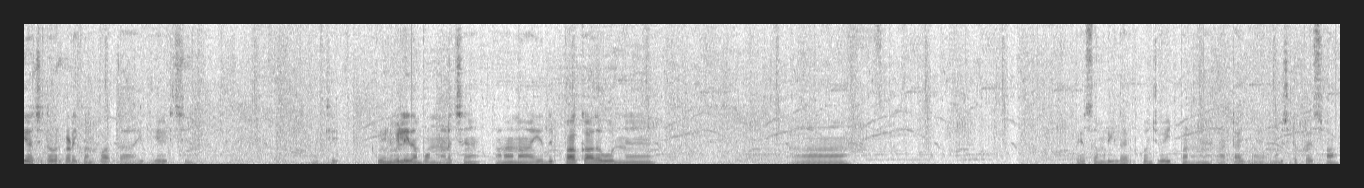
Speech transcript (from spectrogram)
மல்டி டவர் கிடைக்கும்னு பார்த்தா இப்படி ஆயிடுச்சு. ஓகே குயின் வெளியே தான் போகணும்னு நினச்சேன். ஆனால் நான் எதிர்பார்க்காத ஒன்று பேச முடியல. கொஞ்சம் வெயிட் பண்ணுங்கள் அட்டாக் முடிச்சுட்டு பேசலாம்.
